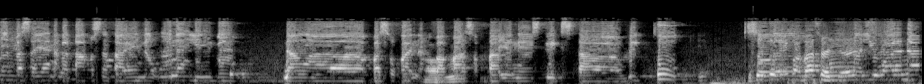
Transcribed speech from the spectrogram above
nun, masaya nakatapos na tayo ng unang linggo ng ah, pasukan at papasok tayo next week sa week 2. So, Tutuloy pa ba, Sir George? maliwanag,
